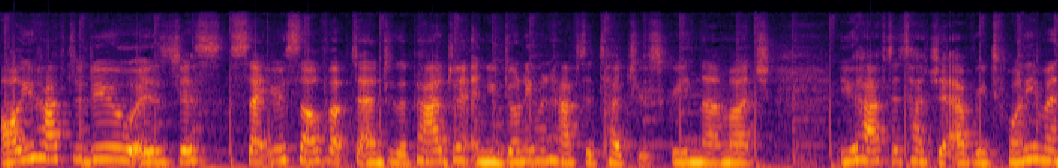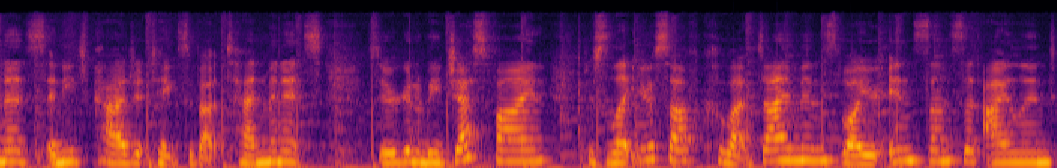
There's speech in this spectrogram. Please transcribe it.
all you have to do is just set yourself up to enter the pageant and you don't even have to touch your screen that much. You have to touch it every 20 minutes and each pageant takes about 10 minutes. So you're gonna be just fine. Just let yourself collect diamonds while you're in Sunset Island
